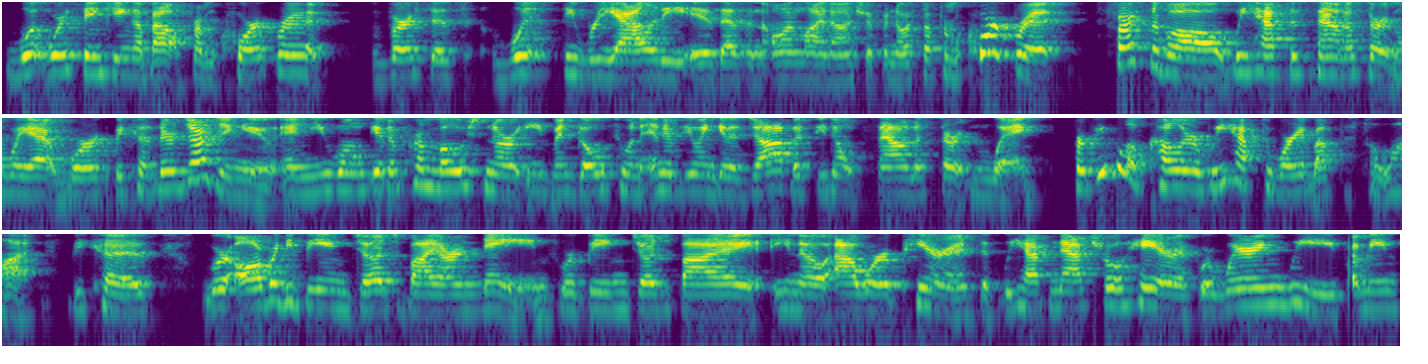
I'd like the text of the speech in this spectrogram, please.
what we're thinking about from corporate versus what the reality is as an online entrepreneur. So from corporate, First of all, we have to sound a certain way at work because they're judging you, and you won't get a promotion or even go to an interview and get a job if you don't sound a certain way. For people of color, we have to worry about this a lot because we're already being judged by our names. We're being judged by, you know, our appearance. If we have natural hair, if we're wearing weave. I mean,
